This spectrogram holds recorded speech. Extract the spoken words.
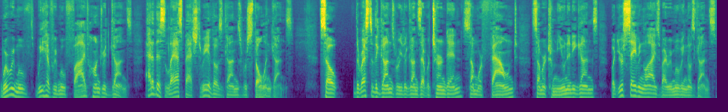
We're removed, we have removed 500 guns. Out of this last batch, three of those guns were stolen guns. So the rest of the guns were either guns that were turned in, some were found, some are community guns, but you're saving lives by removing those guns.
